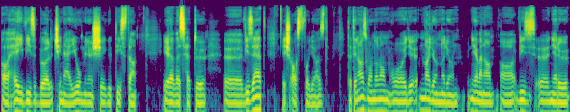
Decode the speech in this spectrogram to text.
a helyi vízből csinálj jó minőségű, tiszta, élvezhető vizet, és azt fogyaszd. Tehát én azt gondolom, hogy nagyon-nagyon nyilván a, a víznyerő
